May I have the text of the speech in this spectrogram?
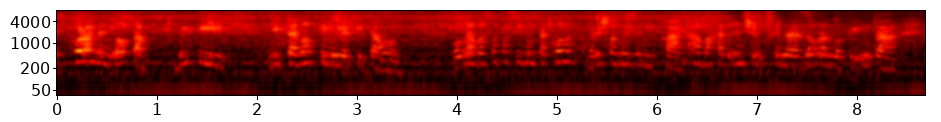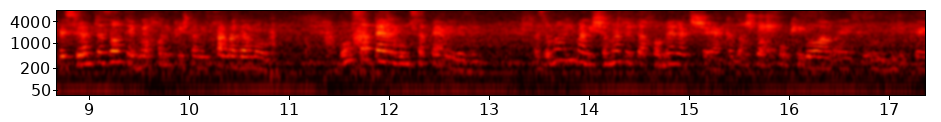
את כל המניעות הבלתי ניתנות כאילו לפתרון. הוא אומר, בסוף עשינו את הכל, אבל יש לנו איזה מבחן. ארבע חברים שהם צריכים לעזור לנו בפעילות המסוימת הזאת, הם לא יכולים, כי את המבחן מגמות. והוא מספר לי, הוא מספר לי לזה. אז הוא אומר לי, אני שמעתי אותך אומרת שהקדוש ברוך הוא כאילו, אה, כאילו בדיוק...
